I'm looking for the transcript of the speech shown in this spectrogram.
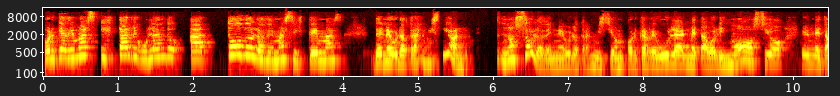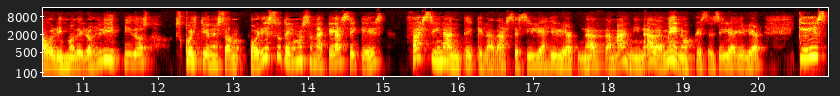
porque además está regulando a todos los demás sistemas de neurotransmisión, no solo de neurotransmisión, porque regula el metabolismo óseo, el metabolismo de los lípidos, cuestiones. Por eso tenemos una clase que es fascinante, que la da Cecilia Hilliard, nada más ni nada menos que Cecilia Hilliard, que es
